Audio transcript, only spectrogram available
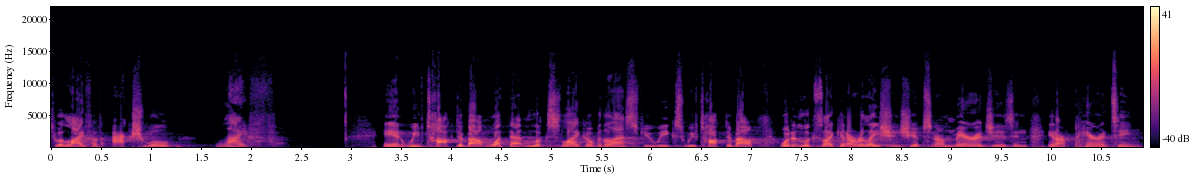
to a life of actual life. And we've talked about what that looks like over the last few weeks. We've talked about what it looks like in our relationships, in our marriages, in, in our parenting,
